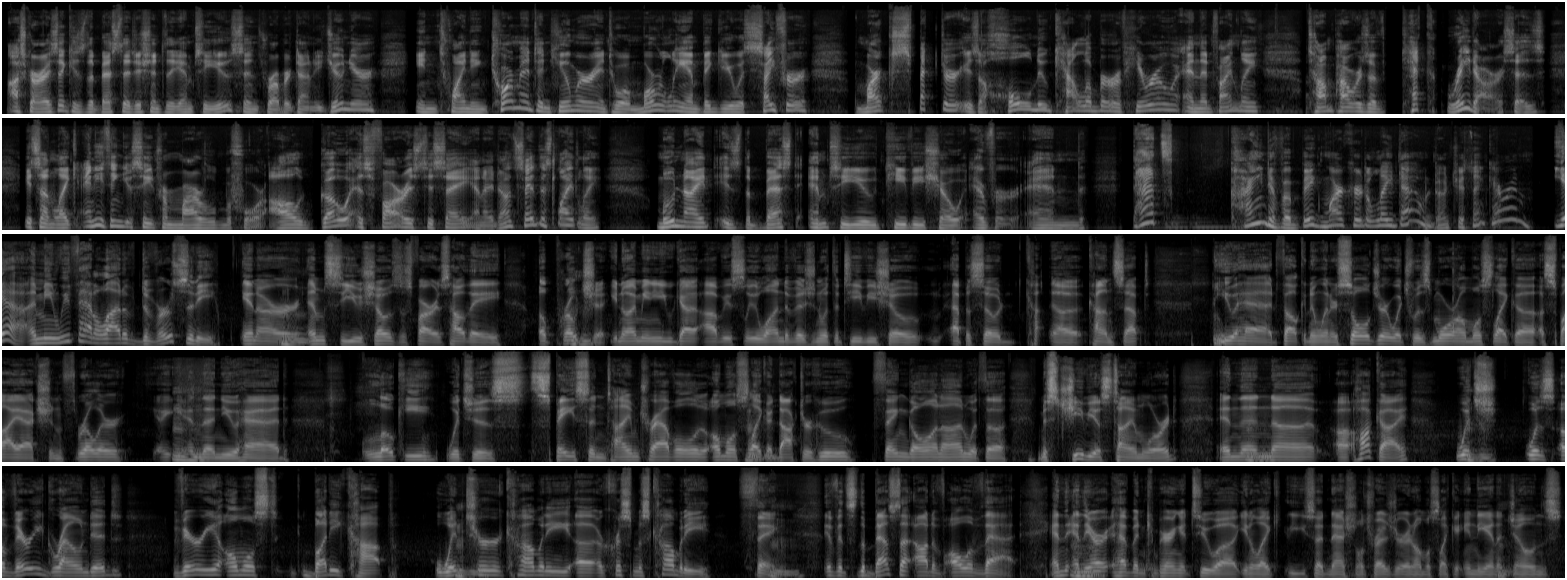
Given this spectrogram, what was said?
Oscar Isaac is the best addition to the MCU since Robert Downey Jr., entwining torment and humor into a morally ambiguous cipher. Marc Spector is a whole new caliber of hero. And then finally, Tom Powers of Tech Radar says it's unlike anything you've seen from Marvel before. I'll go as far as to say, and I don't say this lightly, Moon Knight is the best MCU TV show ever. And that's kind of a big marker to lay down, don't you think, Aaron? Yeah, I mean, we've had a lot of diversity in our mm-hmm. MCU shows as far as how they approach mm-hmm. it. You know, I mean, you got obviously WandaVision with the TV show episode uh, concept. You had Falcon and Winter Soldier, which was more almost like a, a spy action thriller. Mm-hmm. And then you had Loki, which is space and time travel, almost like a mm-hmm. Doctor Who thing going on with a mischievous Time Lord, and then mm-hmm. uh, uh, Hawkeye, which mm-hmm. was a very grounded, very almost buddy cop winter mm-hmm. comedy uh, or Christmas comedy thing. Mm. If it's the best out of all of that, and and mm-hmm. they are, have been comparing it to uh, you know like you said, National Treasure and almost like an Indiana mm-hmm. Jones,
